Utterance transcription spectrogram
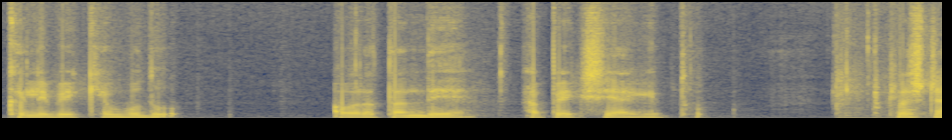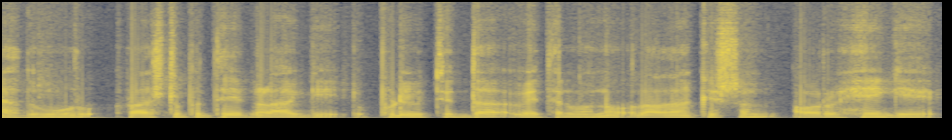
ಕಲಿಬೇಕೆಂಬುದು ಅವರ ತಂದೆಯ ಅಪೇಕ್ಷೆಯಾಗಿತ್ತು. ಪ್ರಶ್ನೆ ಹದಿಮೂರು, ರಾಷ್ಟ್ರಪತಿಗಳಾಗಿ ಪಡೆಯುತ್ತಿದ್ದ ವೇತನವನ್ನು ರಾಧಾಕೃಷ್ಣನ್ ಅವರು ಹೇಗೆ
